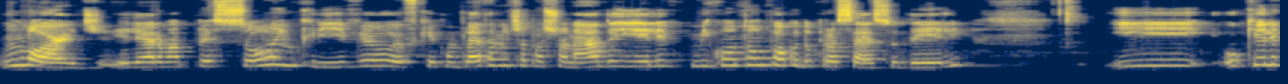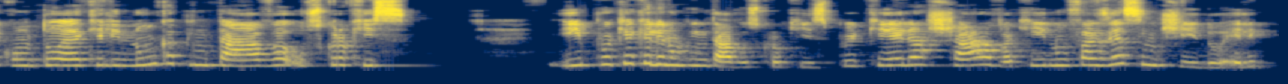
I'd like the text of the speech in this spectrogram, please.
um lord. Ele era uma pessoa incrível, eu fiquei completamente apaixonada e ele me contou um pouco do processo dele. E o que ele contou é que ele nunca pintava os croquis. E por que, que ele não pintava os croquis? Porque ele achava que não fazia sentido ele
